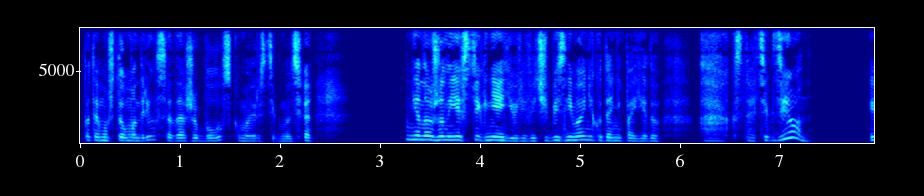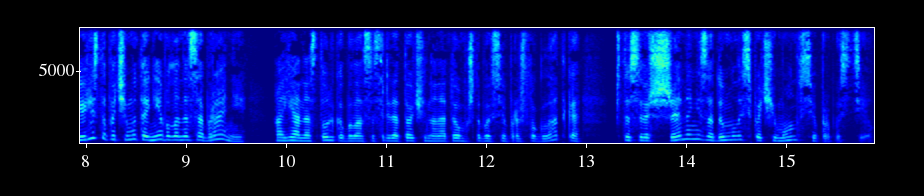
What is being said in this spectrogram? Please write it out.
потому что умудрился даже блузку мою расстегнуть. Мне нужен Евстигней Юрьевич, без него я никуда не поеду. А, кстати, где он? Юриста почему-то не было на собрании, а я настолько была сосредоточена на том, чтобы все прошло гладко, что совершенно не задумалась, почему он все пропустил.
